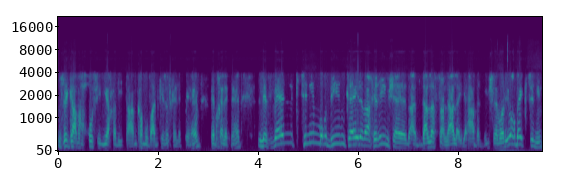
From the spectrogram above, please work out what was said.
וגם החוסים יחד איתם, כמובן, כי זה חלק מהם, הם חלק מהם, לבין קצינים מורדים כאלה ואחרים, שעבדאללה סלל היה בדין שלהם, אבל היו הרבה קצינים,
